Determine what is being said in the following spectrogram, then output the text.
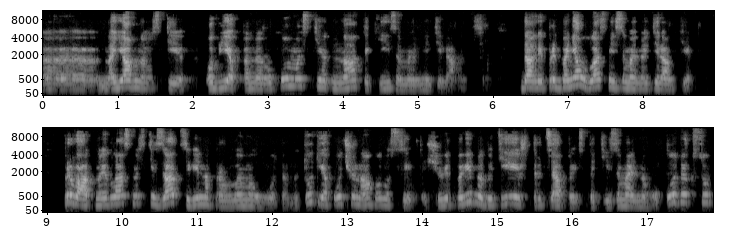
е, наявності об'єкта нерухомості на такій земельній ділянці. Далі придбання у власність земельної ділянки приватної власності за цивільно-правовими угодами. Тут я хочу наголосити, що відповідно до тієї ж 30 статті Земельного кодексу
